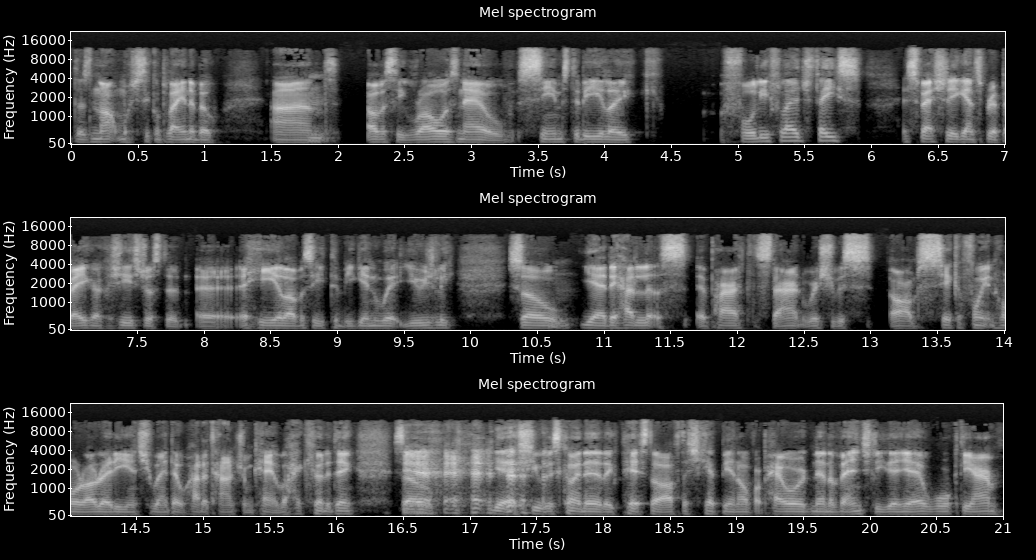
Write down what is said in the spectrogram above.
there's not much to complain about. And mm. obviously, Rose now seems to be like fully fledged face especially against Britt Baker because she's just a, a, heel, obviously to begin with, usually. So mm. yeah, they had a little a part at the start where she was, oh, I'm sick of fighting her already, and she went out, had a tantrum, came back, kind of thing. So yeah, she was kind of like pissed off that she kept being overpowered, and then eventually, then yeah, worked the arm,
